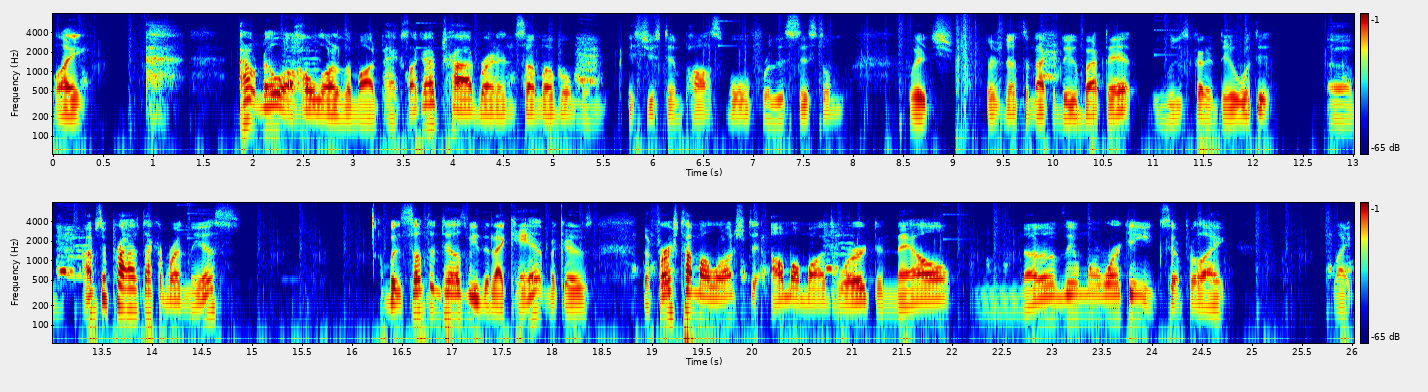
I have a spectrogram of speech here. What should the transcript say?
Like, I don't know a whole lot of the mod packs. Like, I've tried running some of them, and it's just impossible for this system. Which, there's nothing I can do about that. We just got to deal with it. Um, I'm surprised I can run this. But something tells me that I can't because the first time I launched it, all my mods worked, and now none of them were working except for like like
